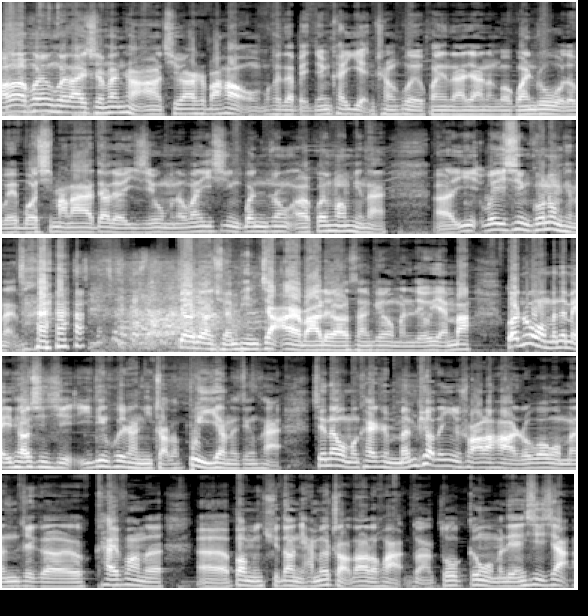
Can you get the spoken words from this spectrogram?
好了，欢迎回来神返场啊！七月二十八号，我们会在北京开演唱会，欢迎大家能够关注我的微博、喜马拉雅调调以及我们的微信观众呃官方平台，呃一微信公众平台，调调全拼加二八六幺三给我们留言吧。关注我们的每一条信息，一定会让你找到不一样的精彩。现在我们开始门票的印刷了哈，如果我们这个开放的呃报名渠道你还没有找到的话，对吧？多跟我们联系一下。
